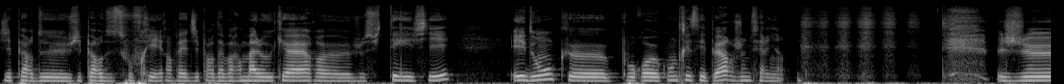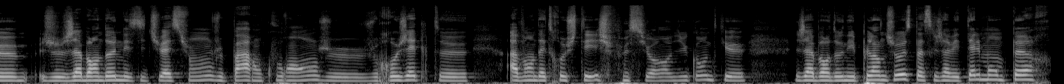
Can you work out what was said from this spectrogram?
J'ai peur de, j'ai peur de souffrir, en fait. J'ai peur d'avoir mal au cœur. Euh, je suis terrifiée. Et donc, pour contrer ces peurs, je ne fais rien. je j'abandonne les situations, je pars en courant, je, je rejette avant d'être rejetée. Je me suis rendu compte que j'abandonnais plein de choses parce que j'avais tellement peur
